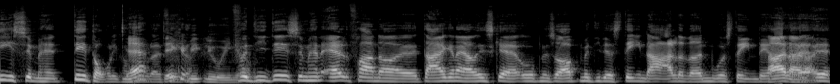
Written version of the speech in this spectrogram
Det er simpelthen, det er dårlige Ja, computereffekter. det kan vi ikke blive uenige om. Fordi det er simpelthen alt fra, når øh, Diagon Alley skal åbnes op med de der sten, der har aldrig været en mursten der. Nej, nej, nej. Øh,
